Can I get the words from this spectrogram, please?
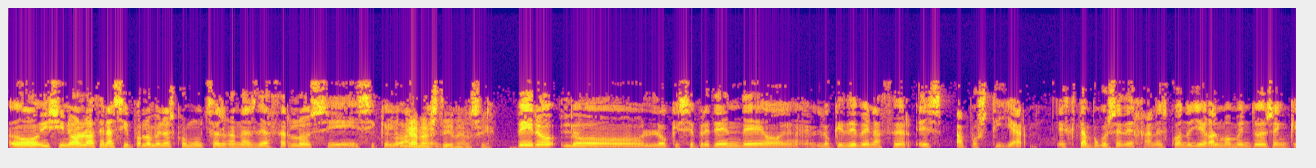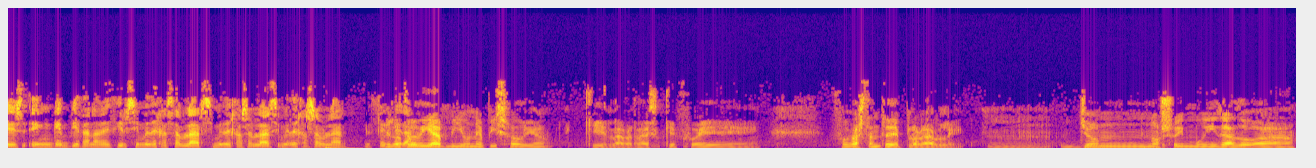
O- y si no lo hacen así, por lo menos con muchas ganas de hacerlo, sí, sí que lo Ganas hacen tienen, sí. pero lo, lo que se pretende o eh, lo que deben hacer es apostillar. Es que tampoco se dejan, es cuando llega el momento en que, en que empiezan a decir si me dejas hablar, si me dejas hablar, si me dejas hablar, El etcétera. otro día vi un episodio la verdad es que fue, fue bastante deplorable. Mm, yo no soy muy dado a,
